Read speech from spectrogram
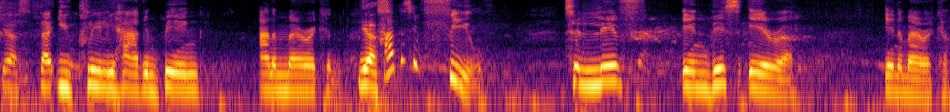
Yes. that you clearly have in being an American. Yes. How does it feel to live in this era in America?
